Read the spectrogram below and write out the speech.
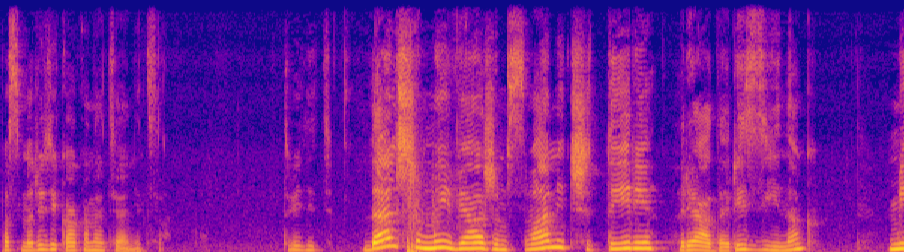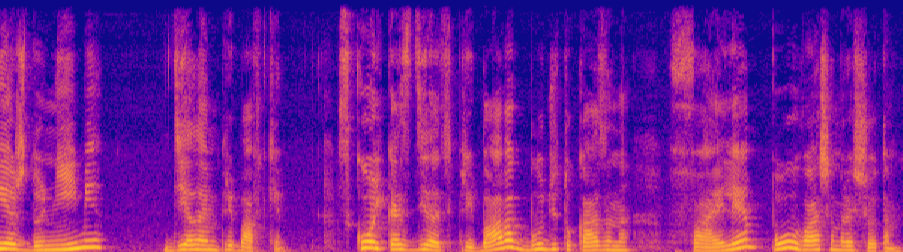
посмотрите, как она тянется. Видите? Дальше мы вяжем с вами 4 ряда резинок. Между ними делаем прибавки. Сколько сделать прибавок будет указано в файле по вашим расчетам.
